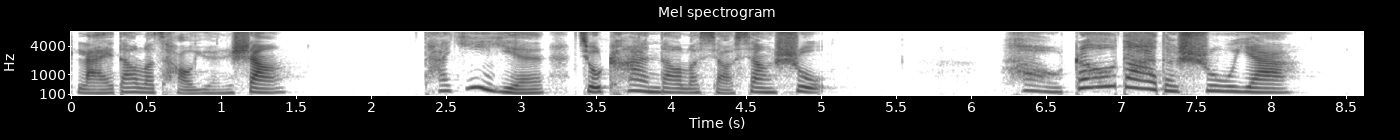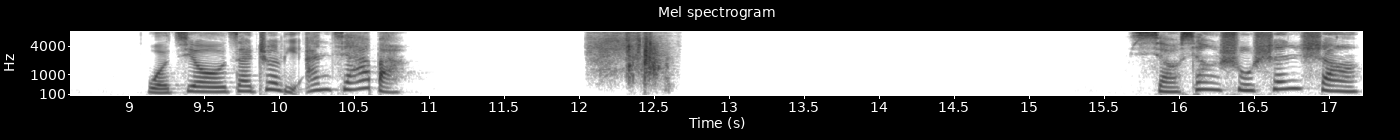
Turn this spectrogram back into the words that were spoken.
来到了草原上。他一眼就看到了小橡树，好高大的树呀！我就在这里安家吧。小橡树身上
